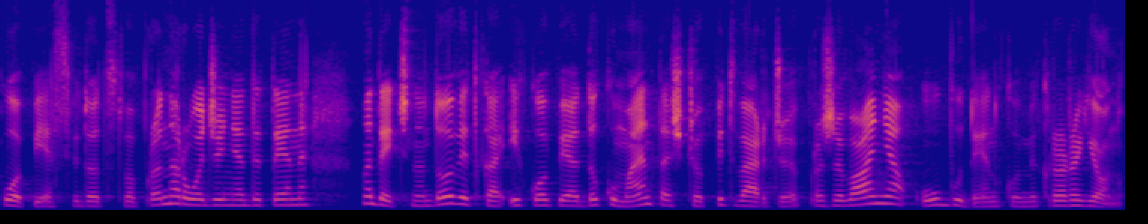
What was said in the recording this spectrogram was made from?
копія свідоцтва про народження дитини, медична довідка і копія документа, що підтверджує проживання у будинку мікрорайону.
